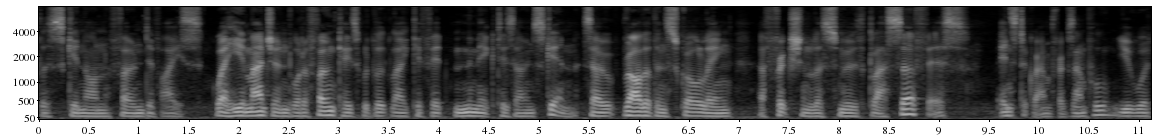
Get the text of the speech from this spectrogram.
the skin on phone device, where he imagined what a phone case would look like if it mimicked his own skin. So rather than scrolling a frictionless, smooth glass surface, Instagram, for example, you were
